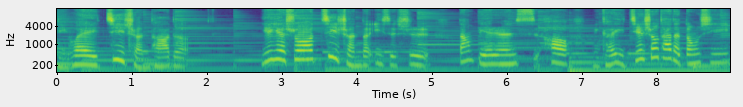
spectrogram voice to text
你会继承它的。”爷爷说：“继承的意思是，当别人死后，你可以接收他的东西。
